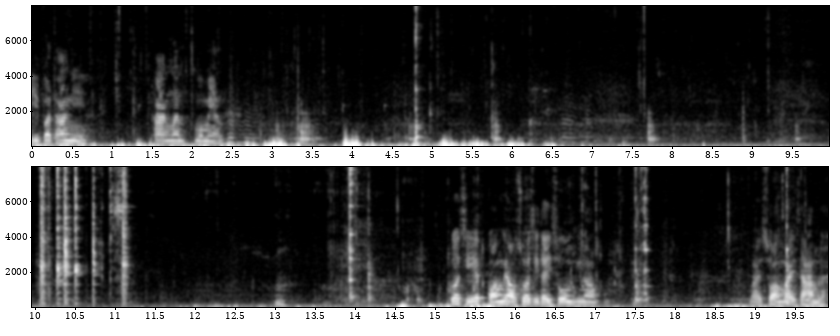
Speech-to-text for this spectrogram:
ผิดว่าทางนี้ ทางมันบ่แม่น วสีเอ็ดกล่องแล้วสัวสีได้ส่งพี่น้องใบสองบ่ายสามล่ะ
